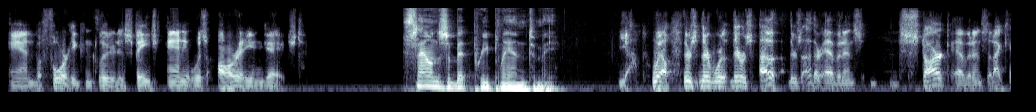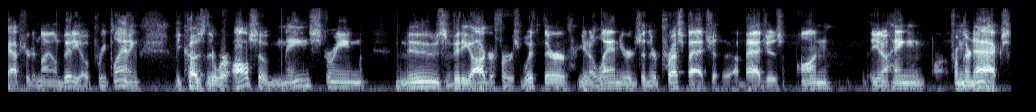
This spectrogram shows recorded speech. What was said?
and before he concluded his speech, and it was already engaged sounds a bit pre-planned to me. Yeah. Well, there's there were there's uh, there's other evidence, stark evidence that I captured in my own video pre-planning, because there were also mainstream news videographers with their you know lanyards and their press badge, uh, badges on you know hanging from their necks,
